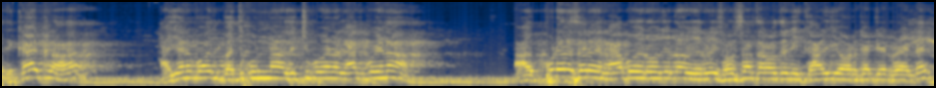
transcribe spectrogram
రికార్డులా అయ్యనబాద్ బతుకున్నా చచ్చిపోయినా లేకపోయినా ఎప్పుడైనా సరే రాబోయే రోజుల్లో ఇరవై సంవత్సరాల తర్వాత నీ కాలేజీ ఎవరు కట్టాడు అంటే?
